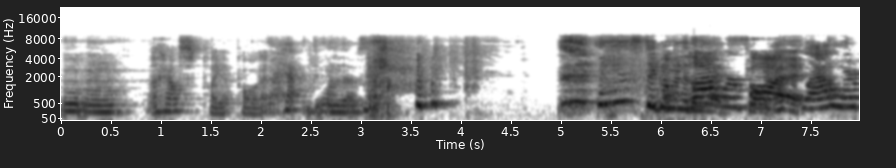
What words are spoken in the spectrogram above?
Mm-mm. A house plant pot. Ha- one of those. you stick them A into flower the pot. A flower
